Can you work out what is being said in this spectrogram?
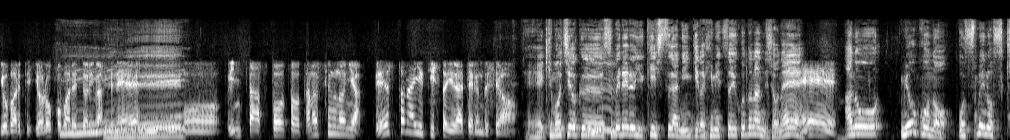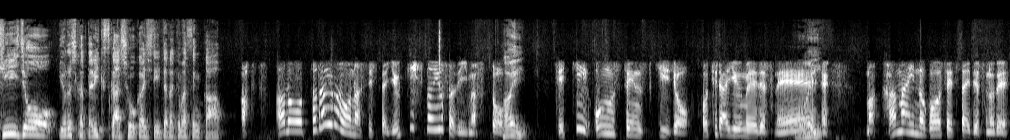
呼ばれて喜ばれておりましてね、もうウィンタースポーツを楽しむのにはベストな雪質と言われているんですよ。えー気持ちよく滑れる雪質が人気の秘密ということなんでしょうね。ええあの、妙高のおすすめのスキー場、よろしかったらいくつか紹介していただけませんか？ああのただいまお話しした雪質の良さで言いますと、はい。関温泉スキー場、こちら有名ですね。はい まあ、かなりの豪雪帯ですので、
